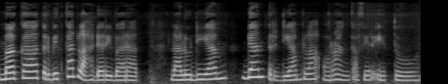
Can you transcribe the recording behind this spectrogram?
maka terbitkanlah dari barat. Lalu diam dan terdiamlah orang kafir itu.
